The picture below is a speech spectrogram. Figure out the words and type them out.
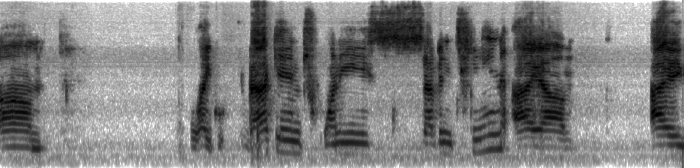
Um, like back in 2017, I um I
